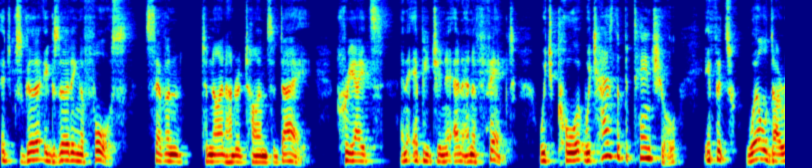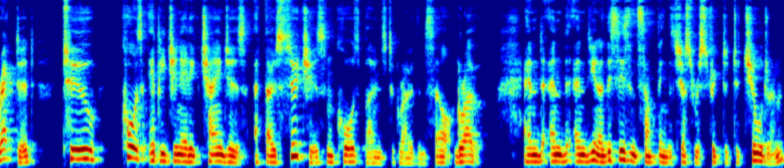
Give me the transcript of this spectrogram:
exerting a force seven to 900 times a day creates an epigen, an, an effect which, co- which has the potential, if it's well directed, to cause epigenetic changes at those sutures and cause bones to grow themselves, grow. And, and, and, you know, this isn't something that's just restricted to children.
